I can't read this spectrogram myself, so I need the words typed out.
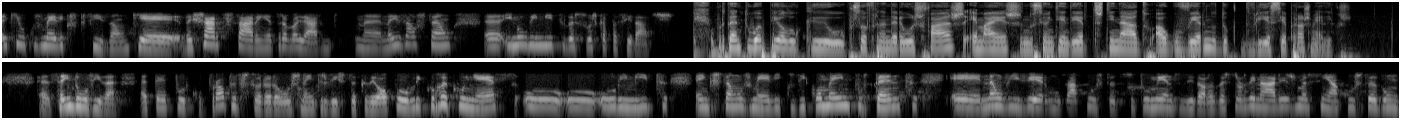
aquilo que os médicos precisam precisam, que é deixar de estarem a trabalhar na, na exaustão uh, e no limite das suas capacidades. Portanto, o apelo que o professor Fernando Araújo faz é mais, no seu entender, destinado ao governo do que deveria ser para os médicos. Eh, sem dúvida, até porque o próprio professor Araújo, na entrevista que deu ao público, reconhece o, o, o limite em que estão os médicos e como é importante é não vivermos à custa de suplementos e de horas extraordinárias, mas sim à custa de um,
